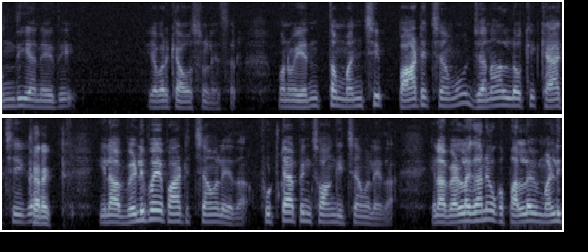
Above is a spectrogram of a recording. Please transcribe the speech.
ఉంది అనేది ఎవరికి అవసరం లేదు సార్. మనం ఎంత మంచి పాట ఇచ్చామో జనాల్లోకి క్యాచీగా కరెక్ట్. ఇలా వెళ్ళిపోయే పాట ఇచ్చామా లేదా? ఫుడ్ ట్యాపింగ్ సాంగ్ ఇచ్చామా లేదా? ఇలా వెళ్ళగానే ఒక పల్లవి మళ్ళీ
